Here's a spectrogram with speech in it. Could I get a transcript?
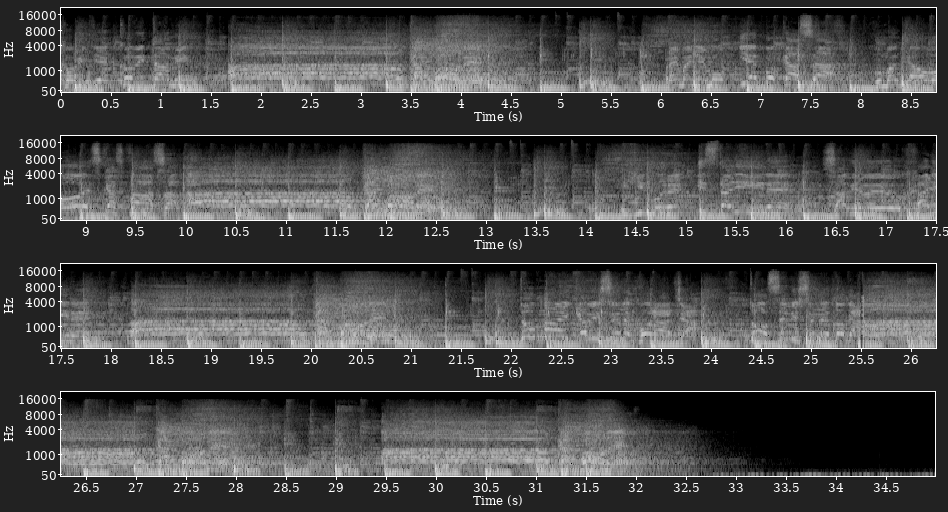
Lekovit je kovitamin Al Capone. Prema njemu je bokasa Human kao vojska spasa. Al Capone. I Hitlere iz Staljine Zavio je u haljine. Al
